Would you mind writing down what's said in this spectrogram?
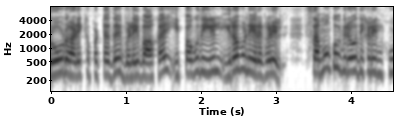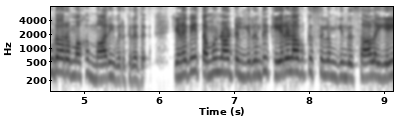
ரோடு அடைக்கப்பட்டது விளைவாக இப்பகுதியில் இரவு நேரங்களில் சமூக விரோதிகளின் கூடாரமாக மாறி வருகிறது. எனவே தமிழ்நாட்டில் இருந்து கேரளாவுக்கு செல்லும் இந்த சாலையை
